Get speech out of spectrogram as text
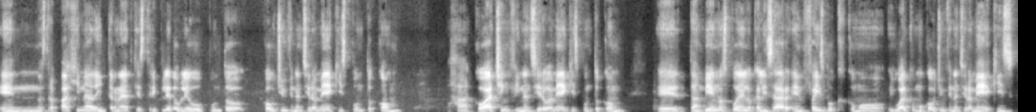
en nuestra página de internet que es www.coachingfinancieromx.com, coachingfinancieromx.com. también nos pueden localizar en Facebook como igual como Coaching Financiero MX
